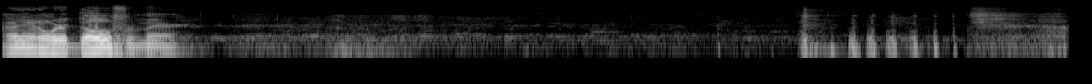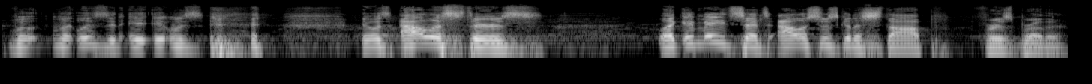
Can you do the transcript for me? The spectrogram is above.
don't even know where to go from there. but but listen, it, it was it was Alistair's. Like it made sense. Alistair's gonna stop for his brother.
